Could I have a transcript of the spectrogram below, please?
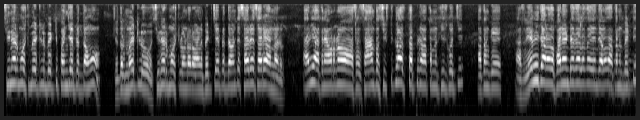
సీనియర్ మోస్ట్ మేట్లను పెట్టి పని చేపిద్దాము. ఇద్దరు మేట్లు సీనియర్ మోస్ట్లు ఉన్నారు వాళ్ళని పెట్టి చేపిద్దామంటే సరే సరే అన్నారు. అని అతను ఎవరినో అసలు సాయంత్రం సిక్స్త్ క్లాస్ తప్పిన అతన్ని తీసుకొచ్చి అతనికి అసలు ఏమీ తెలియదు పని అంటే తెలియదు ఏం తెలియదు అతను పెట్టి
